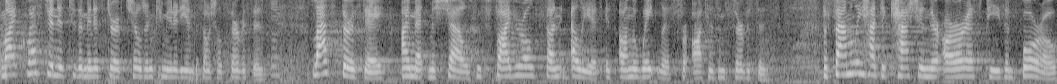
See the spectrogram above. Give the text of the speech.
My question is to the Minister of Children, Community and Social Services. Last Thursday, I met Michelle, whose five-year-old son, Elliot, is on the wait list for autism services. The family had to cash in their RRSPs and borrow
